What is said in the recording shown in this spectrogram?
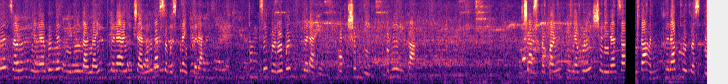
तर जाणून घेण्याबरोबर व्हिडिओला लाईक करा आणि चॅनलला सबस्क्राईब करा. तुमचे बरोबर उत्तर आहे. Option B America. जास्त पाणी पिल्यामुळे शरीराचा ताण खराब होत असतो.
